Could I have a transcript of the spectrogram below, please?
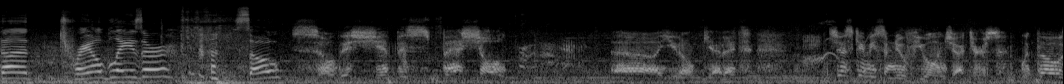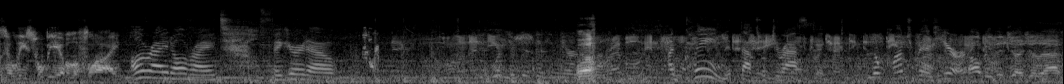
The Trailblazer? so? So this ship is special. Ah, you don't get it. Just give me some new fuel injectors. With those, at least we'll be able to fly. All right, all right. I'll figure it out. Well, I'm clean, if that's what you're asking. No contraband here. I'll be the judge of that.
